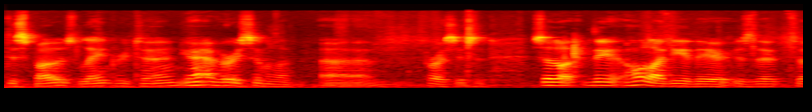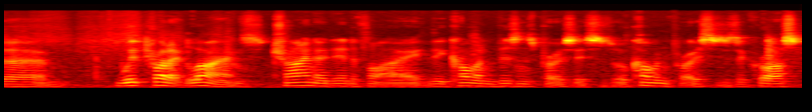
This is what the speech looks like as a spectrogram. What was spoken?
dispose, lend, return. You have very similar uh, processes. So the whole idea there is that uh, with product lines, try and identify the common business processes or common processes across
